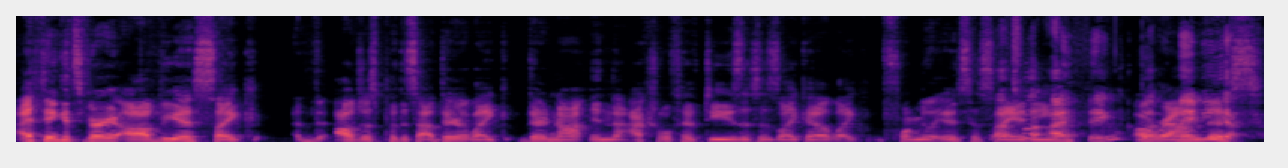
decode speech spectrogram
I think it's very obvious. Like, th- I'll just put this out there: like, they're not in the actual fifties. This is like a like formulated society. I think. Around maybe, this.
